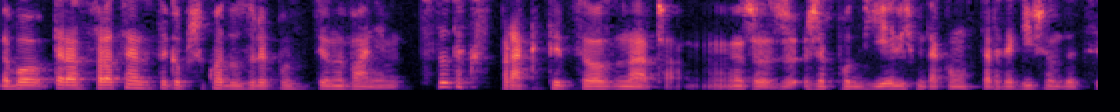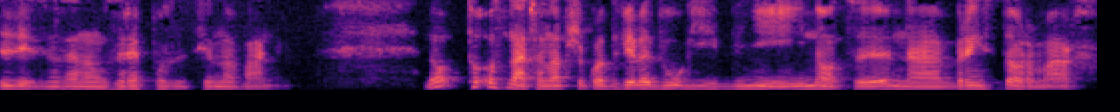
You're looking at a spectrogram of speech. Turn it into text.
No bo teraz wracając do tego przykładu z repozycjonowaniem, co to tak w praktyce oznacza, że, że, że podjęliśmy taką strategiczną decyzję związaną z repozycjonowaniem? No, to oznacza na przykład wiele długich dni i nocy na brainstormach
